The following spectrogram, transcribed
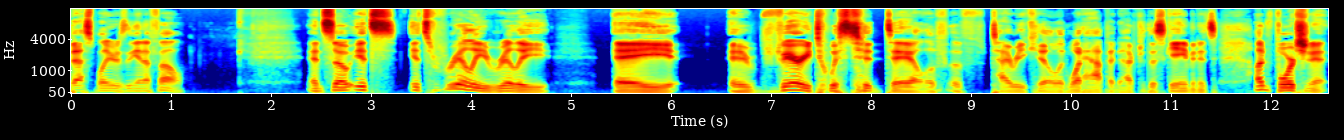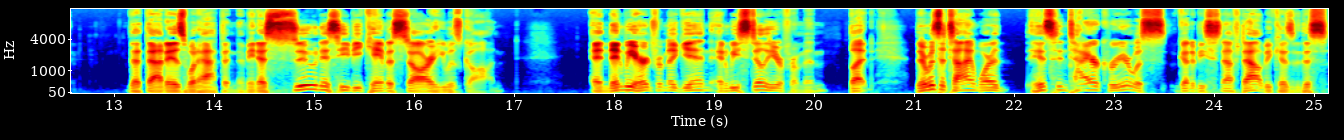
best players in the NFL. And so it's it's really really a a very twisted tale of, of Tyreek Hill and what happened after this game, and it's unfortunate that that is what happened. I mean, as soon as he became a star, he was gone, and then we heard from him again, and we still hear from him. But there was a time where his entire career was going to be snuffed out because of this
